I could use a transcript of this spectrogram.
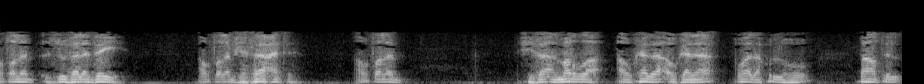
وطلب الزلفى لديه أو طلب شفاعته أو طلب شفاء المرضى أو كذا أو كذا وهذا كله باطل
